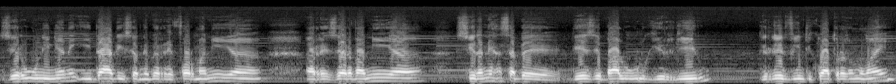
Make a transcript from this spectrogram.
01 ini ne idade sira ne be reformania a reservania Sirane sabe desde balo ulu guerreiro, guerreiro 24 horas mamãe,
